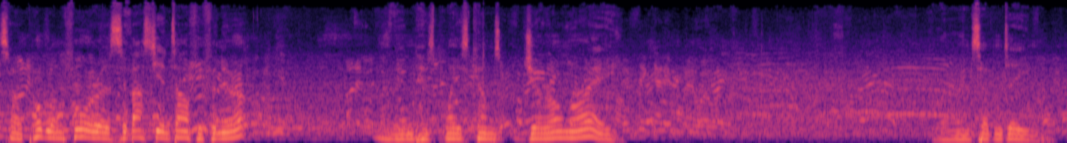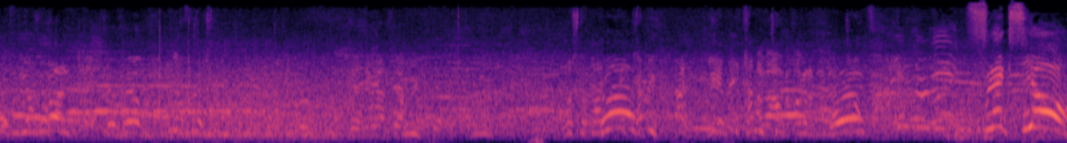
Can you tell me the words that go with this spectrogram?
So a problem for uh, Sebastian Taofifenua. And in his place comes Jerome Rey, wearing 17. Flexion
